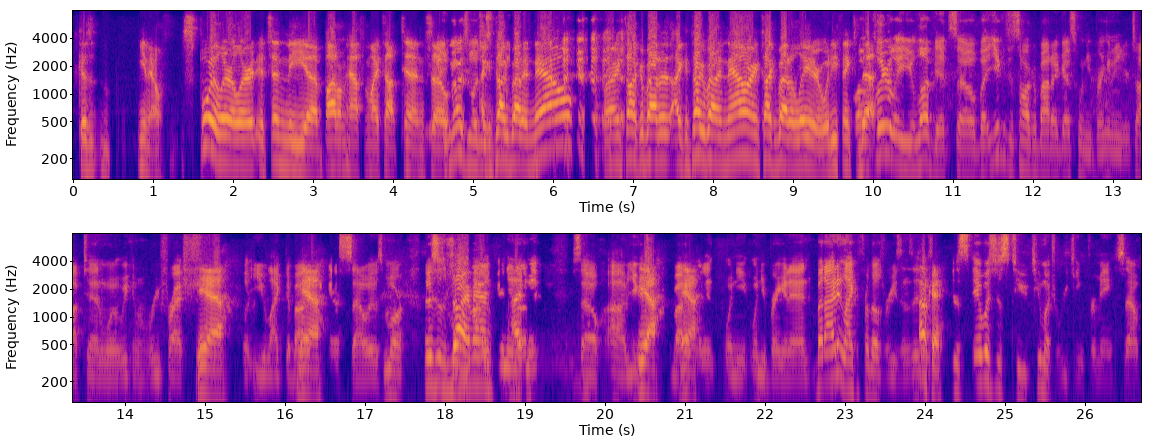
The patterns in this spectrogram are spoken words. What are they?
because you know, spoiler alert, it's in the uh, bottom half of my top ten. So well I can talk about it now, or I can talk about it. I can talk about it now, or I can talk about it later. What do you think's well, best? Clearly, you loved it. So, but you can just talk about it. I guess when you bring it in your top ten, when we can refresh. Yeah. What you liked about yeah. it. I guess so. It was more. This is Sorry, more my man. opinion I, on it. So uh, you can yeah, talk about yeah. it when you when you bring it in. But I didn't like it for those reasons. It okay. Just it was just too too much reaching for me. So.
